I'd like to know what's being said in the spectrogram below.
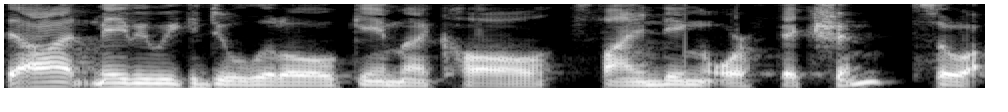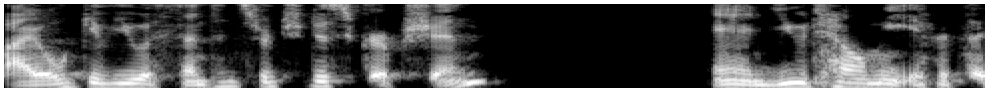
thought maybe we could do a little game I call finding or fiction. So I will give you a sentence or two description, and you tell me if it's a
